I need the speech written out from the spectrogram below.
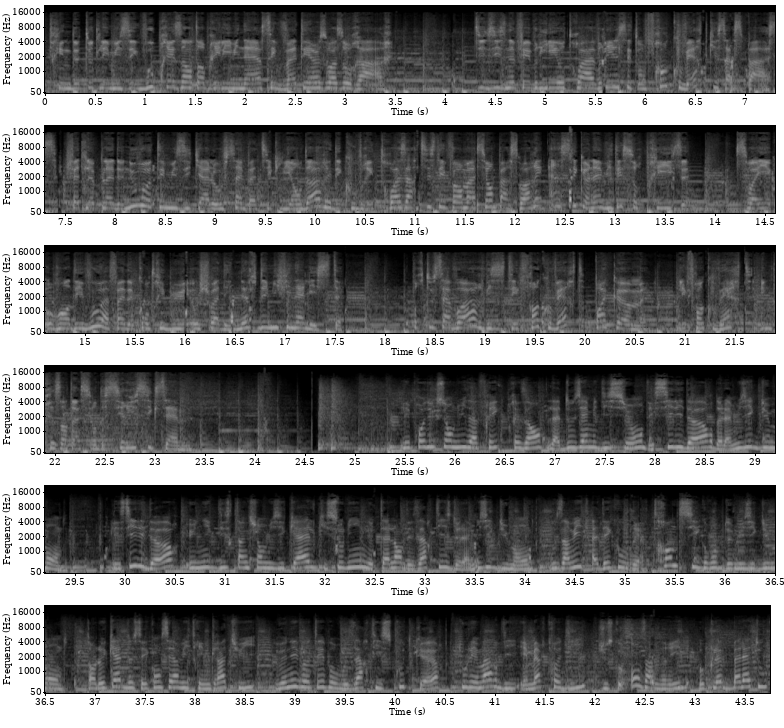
vitrine de toutes les musiques vous présente en préliminaire ces 21 oiseaux rares. Du 19 février au 3 avril, c'est au Francouverte que ça se passe. Faites le plein de nouveautés musicales au sympathique Lion d'Or et découvrez trois artistes et formations par soirée ainsi qu'un invité surprise. Soyez au rendez-vous afin de contribuer au choix des neuf demi-finalistes. Pour tout savoir, visitez francouverte.com. Les Francouvertes, une présentation de SiriusXM. Les productions Nuit d'Afrique présentent la 12e édition des Silidor de la musique du monde. Les Silidor, unique distinction musicale qui souligne le talent des artistes de la musique du monde, vous invitent à découvrir 36 groupes de musique du monde. Dans le cadre de ces concerts vitrines gratuits, venez voter pour vos artistes coup de cœur tous les mardis et mercredis jusqu'au 11 avril au club Balatou.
